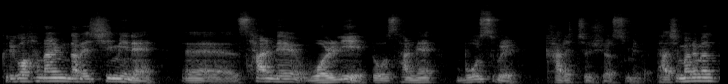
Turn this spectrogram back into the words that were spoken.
그리고 하나님 나라의 시민의 에, 삶의 원리 또 삶의 모습을 가르쳐 주셨습니다. 다시 말하면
